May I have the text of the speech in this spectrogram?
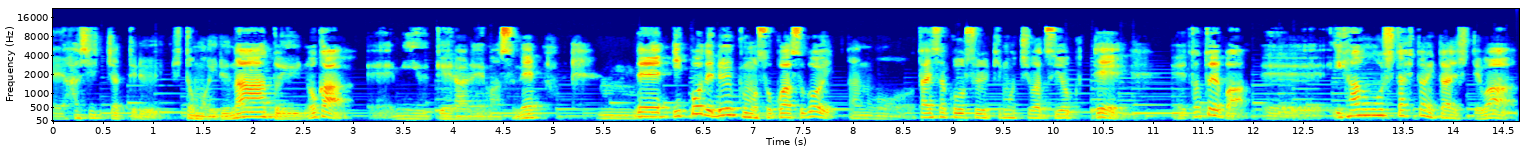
えー走っちゃってる人もいるなというのが、えー見受けられますね。うん。で、一方でループもそこはすごい、あの、対策をする気持ちは強くて、えー例えば、えー違反をした人に対しては、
